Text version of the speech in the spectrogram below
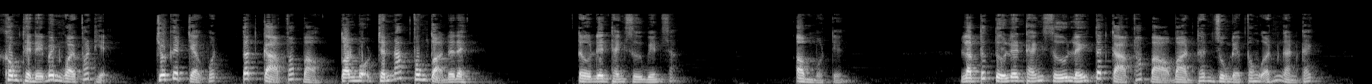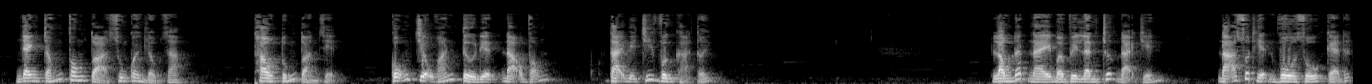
không thể để bên ngoài phát hiện. Trước hết trẻ quất Tất cả pháp bảo, Toàn bộ chấn áp phong tỏa nơi đây. Từ liên thánh sứ biến sắc. Âm một tiếng. Lập tức từ liên thánh sứ lấy tất cả pháp bảo bản thân dùng để phong ấn ngăn cách, Nhanh chóng phong tỏa xung quanh lồng giam, Thao túng toàn diện, cũng triệu hoán từ điện đạo võng Tại vị trí Vương Khả tới. Lòng đất này bởi vì lần trước đại chiến, Đã xuất hiện vô số kẻ đất.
